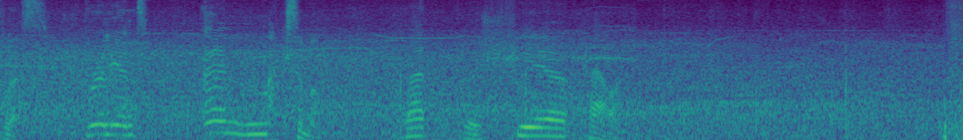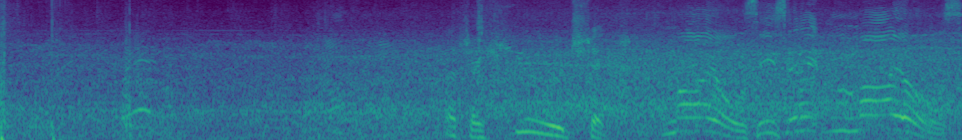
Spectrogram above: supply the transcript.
Effortless, brilliant, and maximum. That was sheer power. That's a huge six. Miles, he's in it miles.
